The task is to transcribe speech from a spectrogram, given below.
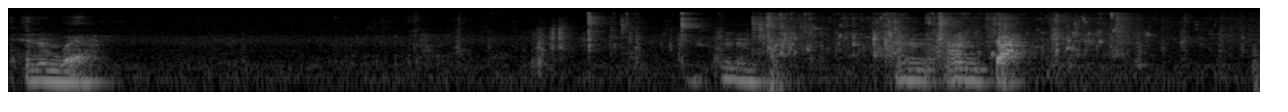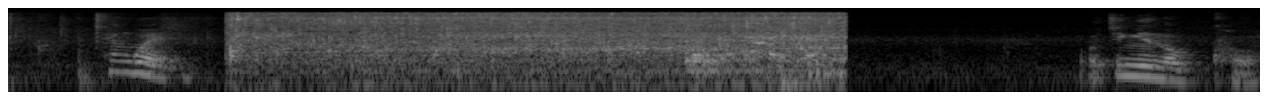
되는 거야. 음, 음, 안 짜. 헹궈야지. 오징어 넣고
